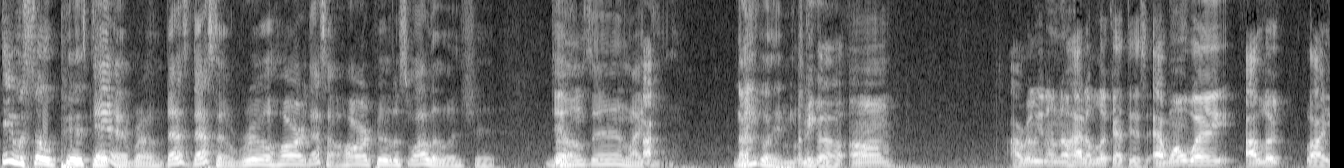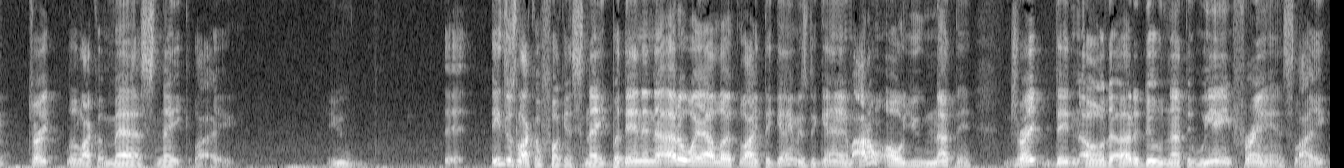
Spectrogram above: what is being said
he was so pissed that Yeah, bro. That's that's a real hard. That's a hard pill to swallow and shit. You know what I'm saying? Like, I- no, you go ahead. Me let me go. Um, I really don't know how to look at this. At one way, I look like Drake look like a mad snake. Like you, it, he just like a fucking snake. But then in the other way, I look like the game is the game. I don't owe you nothing. Drake didn't owe the other dude nothing. We ain't friends. Like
